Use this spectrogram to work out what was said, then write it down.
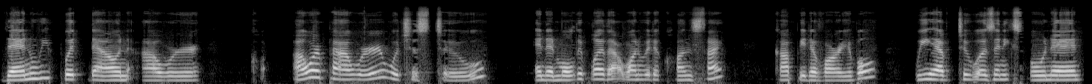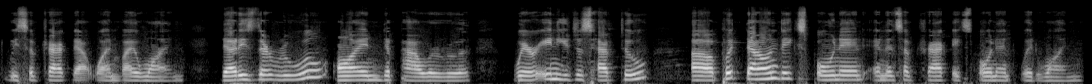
Then we put down our, our power, which is 2. And then multiply that one with a constant. Copy the variable. We have 2 as an exponent. We subtract that one by 1. That is the rule on the power rule, wherein you just have to uh, put down the exponent and then subtract the exponent with 1.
